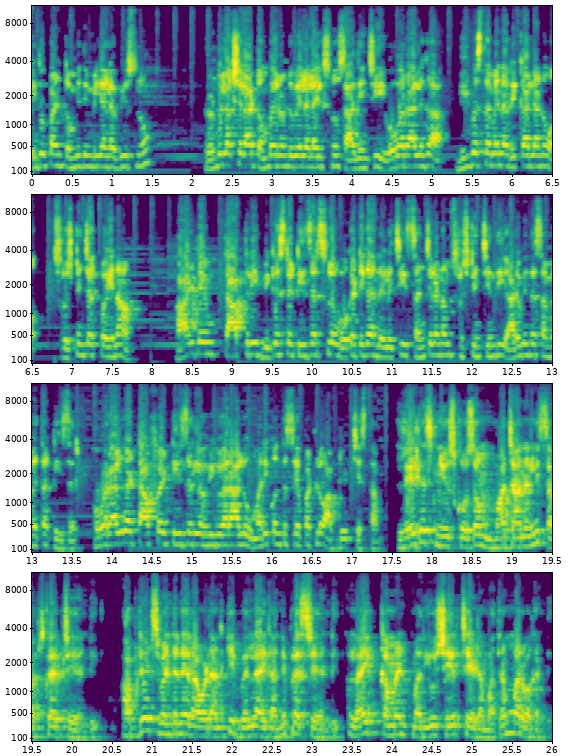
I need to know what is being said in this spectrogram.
ఐదు పాయింట్ తొమ్మిది మిలియన్ల వ్యూస్ను రెండు లక్షల తొంభై రెండు వేల లైక్స్ను సాధించి ఓవరాల్గా బీభస్తమైన రికార్డులను సృష్టించకపోయినా all time top three biggest టీజర్స్లో ఒకటిగా నిలిచి సంచలనం సృష్టించింది అరవింద సమేత టీజర్. ఓవరాల్గా టాప్ ఫైవ్ టీజర్ల వివరాలు మరికొంతసేపట్లో అప్డేట్ చేస్తాం. లేటెస్ట్ న్యూస్ కోసం మా ఛానల్ని సబ్స్క్రైబ్ చేయండి. అప్డేట్స్ వెంటనే రావడానికి బెల్ ఐకాన్ని ప్రెస్ చేయండి. లైక్ కమెంట్ మరియు షేర్ చేయడం మాత్రం మరవకండి.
